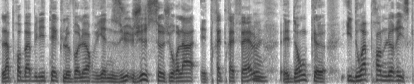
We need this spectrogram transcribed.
la probabilité que le voleur vienne juste ce jour-là est très très faible, et donc euh, il doit prendre le risque,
